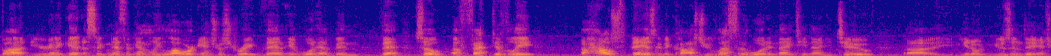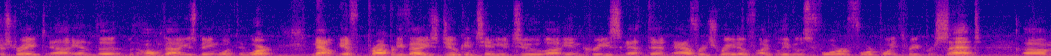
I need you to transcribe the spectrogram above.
but you're going to get a significantly lower interest rate than it would have been then. So effectively, a house today is going to cost you less than it would in 1992, uh, you know, using the interest rate uh, and the, the home values being what they were. Now, if property values do continue to uh, increase at that average rate of, I believe it was 4 or 4.3 percent, um,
